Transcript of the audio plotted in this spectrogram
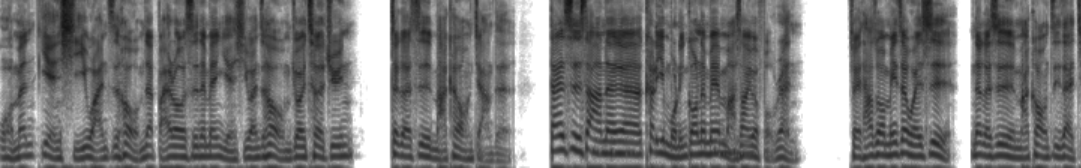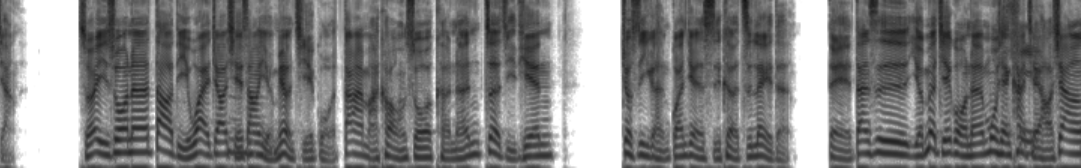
我们演习完之后，我们在白俄罗斯那边演习完之后，我们就会撤军。这个是马克龙讲的，但事实上，那个克里姆林宫那边马上又否认，所以他说没这回事。那个是马克龙自己在讲。所以说呢，到底外交协商有没有结果？当然，马克龙说可能这几天就是一个很关键的时刻之类的。对，但是有没有结果呢？目前看起来好像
